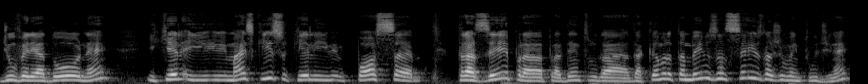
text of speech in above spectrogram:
de um vereador, né? E, que ele, e mais que isso, que ele possa trazer para dentro da, da Câmara também os anseios da juventude, né?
